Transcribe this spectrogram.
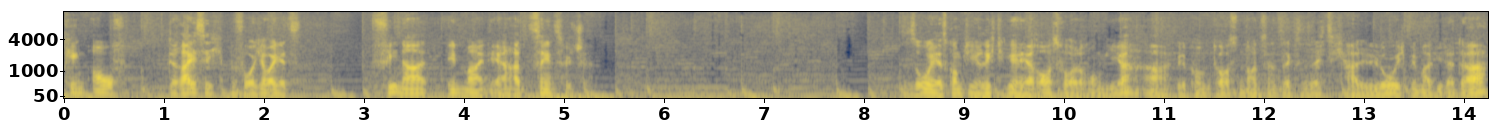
King auf 30, bevor ich aber jetzt final in mein RH10 switche. So, jetzt kommt die richtige Herausforderung hier. Ah, willkommen Thorsten 1966. Hallo, ich bin mal wieder da.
